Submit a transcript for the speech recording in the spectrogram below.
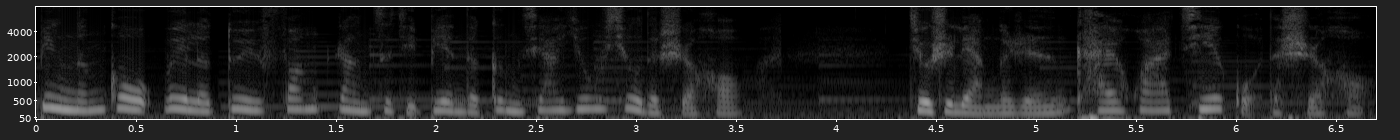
并能够为了对方让自己变得更加优秀的时候，就是两个人开花结果的时候。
